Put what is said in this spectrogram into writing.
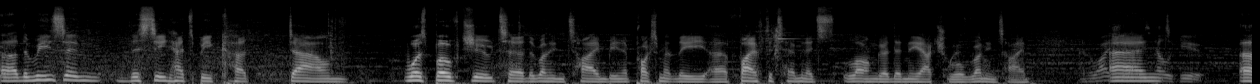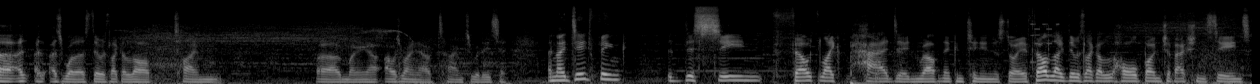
Uh, the reason this scene had to be cut down was both due to the running time being approximately uh, five to ten minutes longer than the actual running time, and uh, as, as, well as there was like a lot of time uh, running out. I was running out of time to release it, and I did think this scene felt like padding rather than continuing the story. It felt like there was like a whole bunch of action scenes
